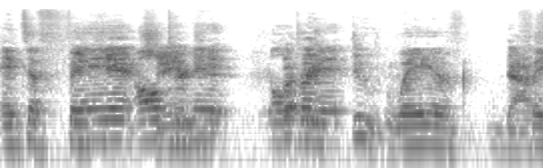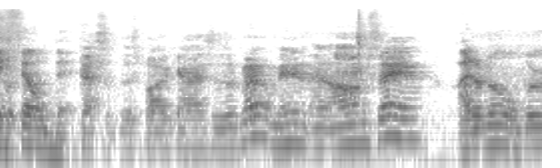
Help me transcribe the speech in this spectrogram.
It's a fan alternate it. But, like, alternate dude, way of That's they what, filmed it. that's what this podcast is about, man. And all I'm saying I don't know. Where,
